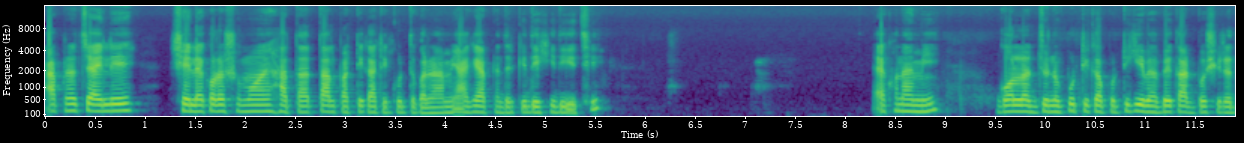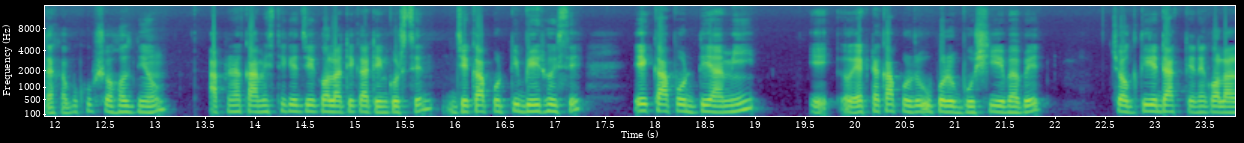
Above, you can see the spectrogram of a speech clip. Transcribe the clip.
আপনারা চাইলে সেলাই করার সময় হাতার তালপাটটি কাটিং করতে পারেন। আমি আগে আপনাদেরকে দেখিয়ে দিয়েছি। এখন আমি গলার জন্য পুটি কাপড়টি কীভাবে কাটবো সেটা দেখাবো। খুব সহজ নিয়ম। আপনারা কামিজ থেকে যে গলাটি কাটিং করছেন, যে কাপড়টি বের হয়েছে, এই কাপড় দিয়ে আমি একটা কাপড়ের উপরে বসিয়ে এভাবে চক দিয়ে ডাক টেনে গলার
